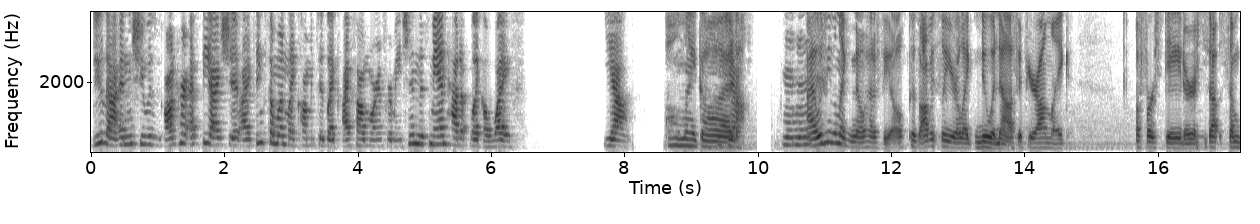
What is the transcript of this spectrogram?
do that, and she was on her FBI shit. I think someone like commented like, "I found more information." This man had like a wife. Yeah, Oh my god. Yeah. Mm-hmm. I wouldn't even like know how to feel because obviously you're like new enough if you're on like a first date or so, some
